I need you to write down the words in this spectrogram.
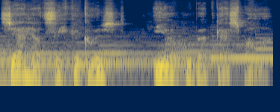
sehr herzlich gegrüßt, Ihr Hubert Geisbauer.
